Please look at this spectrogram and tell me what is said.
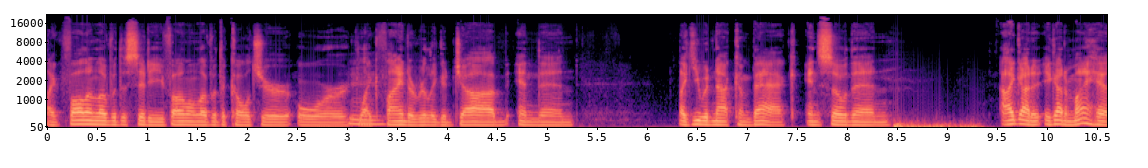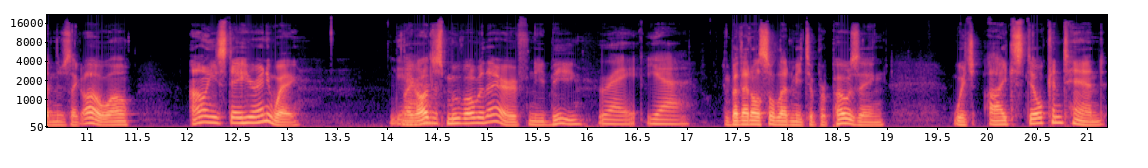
like fall in love with the city, fall in love with the culture, or like mm. find a really good job and then like you would not come back. And so then I got it it got in my head and it was like, oh well, I don't need to stay here anyway. yeah. Like I'll just move over there if need be. Right. Yeah. But that also led me to proposing, which I still contend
